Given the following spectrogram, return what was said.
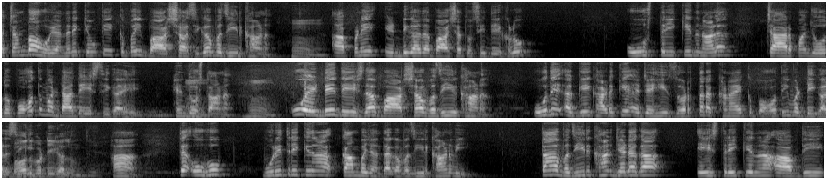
ਅਚੰਭਾ ਹੋ ਜਾਂਦੇ ਨੇ ਕਿਉਂਕਿ ਇੱਕ ਬਈ ਬਾਦਸ਼ਾਹ ਸੀਗਾ ਵਜ਼ੀਰ ਖਾਨ। ਹੂੰ। ਆਪਣੇ ਇੰਡੀਆ ਦਾ ਬਾਦਸ਼ਾਹ ਤੁਸੀਂ ਦੇਖ ਲਓ। ਉਸ ਤਰੀਕੇ ਦੇ ਨਾਲ 4-5 ਉਦੋਂ ਬਹੁਤ ਵੱਡਾ ਦੇਸ਼ ਸੀਗਾ ਇਹ ਹਿੰਦੁਸਤਾਨ। ਉਹ ਐਡੇ ਦੇਸ਼ ਦਾ ਬਾਦਸ਼ਾਹ ਵਜ਼ੀਰ ਖਾਨ ਉਹਦੇ ਅੱਗੇ ਖੜ ਕੇ ਅਜਿਹੀ ਜ਼ੁਰਤ ਰੱਖਣਾ ਇੱਕ ਬਹੁਤ ਹੀ ਵੱਡੀ ਗੱਲ ਬਹੁਤ ਸੀ ਵੱਡੀ ਗੱਲ ਹੁੰਦੀ ਹੈ। ਹਾਂ ਤੇ ਉਹ ਪੂਰੀ ਤਰੀਕੇ ਨਾਲ ਕੰਬ ਜਾਂਦਾਗਾ ਵਜ਼ੀਰ ਖਾਨ ਵੀ। ਤਾਂ ਵਜ਼ੀਰ ਖਾਨ ਜਿਹੜਾਗਾ ਇਸ ਤਰੀਕੇ ਨਾਲ ਆਪਦੀ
